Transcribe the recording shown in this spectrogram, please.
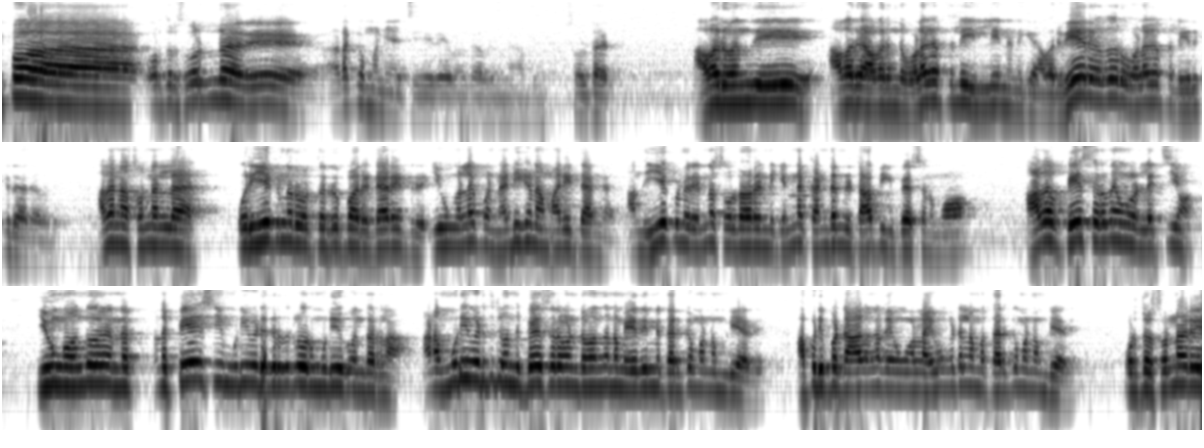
இப்போ ஒருத்தர் சொல்றாரு அடக்கம் பண்ணியாச்சு ரேவந்த் அப்படின்னு அப்படின்னு சொல்றாரு. அவர் வந்து அவர் அவர் இந்த உலகத்துல இல்லைன்னு நினைக்கிறேன். அவர் வேற ஏதோ ஒரு உலகத்துல இருக்கிறாரு அவர். அதை நான் சொன்னேன்ல ஒரு இயக்குனர் ஒருத்தர் இருப்பாரு டேரக்டர் இவங்க எல்லாம் இப்ப நடிகனா மாறிட்டாங்க. அந்த இயக்குனர் என்ன சொல்றாரு? இன்னைக்கு என்ன கண்டென்ட் டாபிக் பேசணுமோ அதை பேசுறதே உங்களோட லட்சியம். இவங்க வந்து அந்த அந்த பேசி முடிவு எடுக்கிறதுக்கு ஒரு முடிவுக்கு வந்துடலாம் ஆனா முடிவு எடுத்துட்டு வந்து பேசுறவன்ட்ட வந்து நம்ம எதையுமே தர்க்கம் பண்ண முடியாது. அப்படிப்பட்ட ஆளுங்க தான் இவங்க இவங்ககிட்ட நம்ம தர்க்கம் பண்ண முடியாது. ஒருத்தர் சொன்னாரு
